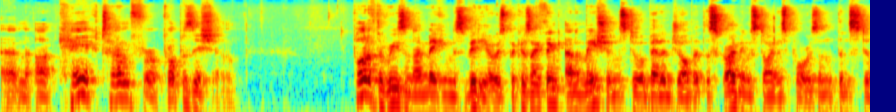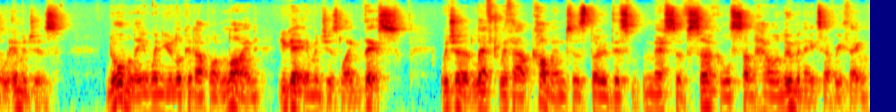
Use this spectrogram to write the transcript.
an archaic term for a proposition. Part of the reason I'm making this video is because I think animations do a better job at describing Steiner's porism than still images. Normally, when you look it up online, you get images like this, which are left without comment as though this mess of circles somehow illuminates everything.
